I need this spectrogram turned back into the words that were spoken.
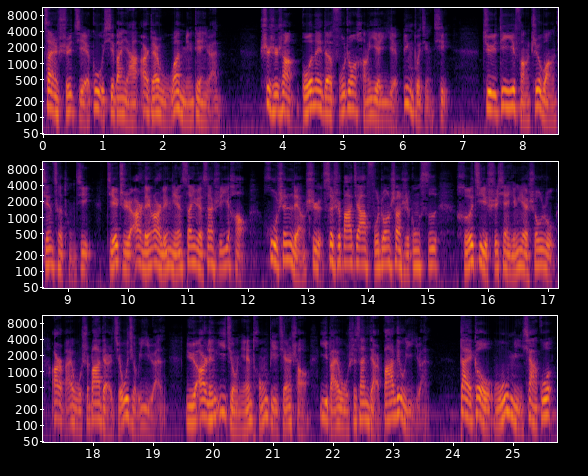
暂时解雇西班牙二点五万名店员。事实上，国内的服装行业也并不景气。据第一纺织网监测统计。截止二零二零年三月三十一号，沪深两市四十八家服装上市公司合计实现营业收入二百五十八点九九亿元，与二零一九年同比减少一百五十三点八六亿元。代购无米下锅，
